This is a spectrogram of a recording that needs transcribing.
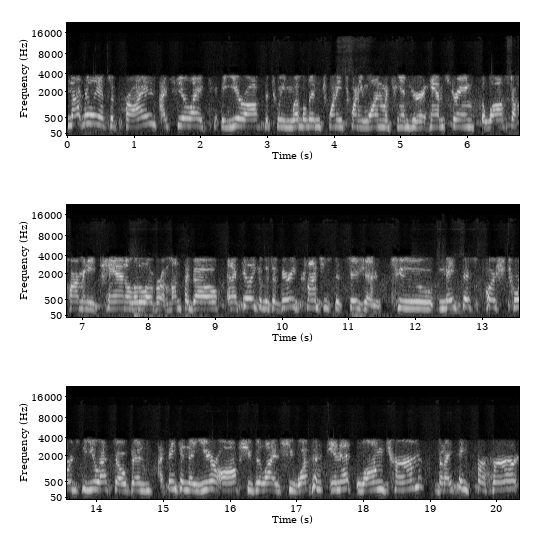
Not really a surprise. I feel like the year off between Wimbledon 2021, when she injured her hamstring, the loss to Harmony Tan a little over a month ago, and I feel like it was a very conscious decision to make this push towards the U.S. Open. I think in the year off, she realized she wasn't in it long term, but I think for her,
